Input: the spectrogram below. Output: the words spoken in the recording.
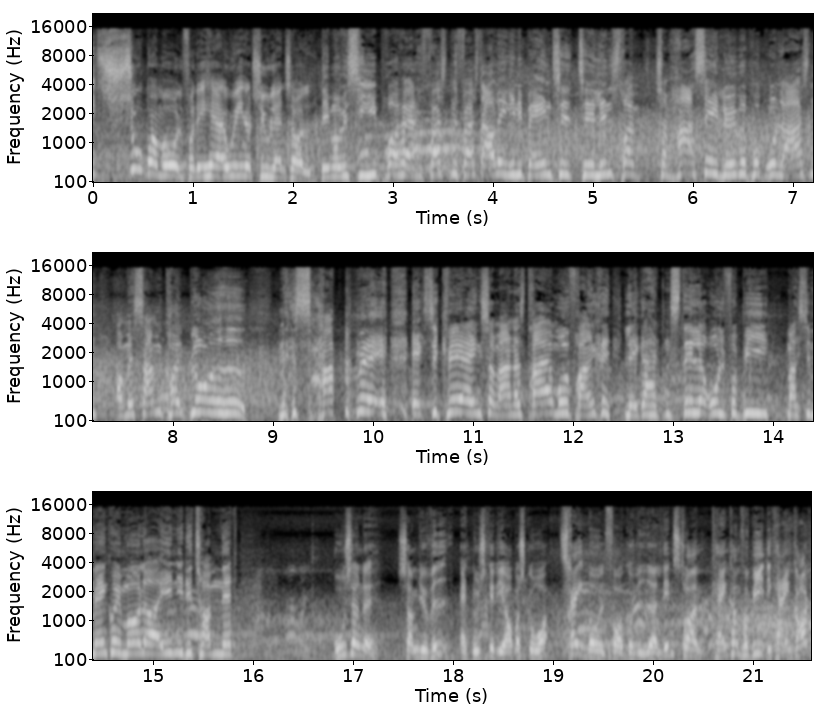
et supermål for det her U21-landshold. Det må vi sige. Prøv at høre. Først den første aflægning ind i banen til, til Lindstrøm, som har set løbet på Brun Larsen. Og med samme koldblodighed, med samme eksekvering som Anders Dreyer mod Frankrig, lægger han den stille og roligt forbi Maximenko i målet og ind i det tomme net. Russerne, som jo ved, at nu skal de op og score tre mål for at gå videre. Lindstrøm, kan han komme forbi? Det kan han godt.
